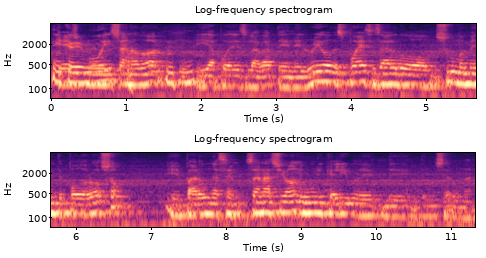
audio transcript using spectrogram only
que es muy sanador y ya puedes lavarte en el río después, es algo sumamente poderoso eh, para una sanación y un equilibrio de, un ser humano.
